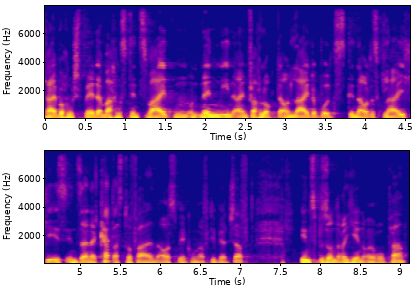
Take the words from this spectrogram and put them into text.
Drei Wochen später machen es den zweiten und nennen ihn einfach Lockdown Light, obwohl es genau das Gleiche ist in seiner katastrophalen Auswirkung auf die Wirtschaft, insbesondere hier in Europa.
